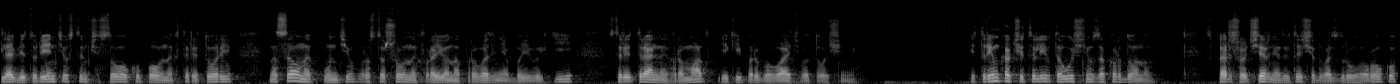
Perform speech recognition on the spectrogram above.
для абітурієнтів з тимчасово окупованих територій, населених пунктів, розташованих в районах проведення бойових дій, з територіальних громад, які перебувають в оточенні. Підтримка вчителів та учнів за кордоном. З 1 червня 2022 року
